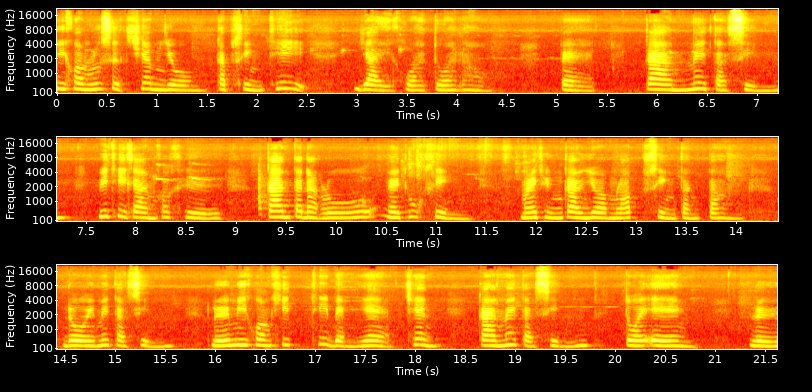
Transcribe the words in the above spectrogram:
มีความรู้สึกเชื่อมโยงกับสิ่งที่ใหญ่กว่าตัวเรา 8. การไม่ตัดสิน วิธีการก็คือ การตระหนักรู้ในทุกสิ่ง หมายถึงการยอมรับสิ่งต่างๆ โดยไม่ตัดสิน หรือมีความคิดที่แบ่งแยก เช่น การไม่ตัดสินตัวเอง หรือ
